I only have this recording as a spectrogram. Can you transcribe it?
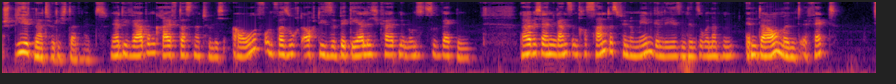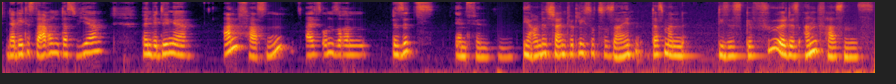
spielt natürlich damit. Ja, die Werbung greift das natürlich auf und versucht auch diese Begehrlichkeiten in uns zu wecken. Da habe ich ein ganz interessantes Phänomen gelesen, den sogenannten Endowment-Effekt. Da geht es darum, dass wir, wenn wir Dinge anfassen, als unseren Besitz empfinden. Ja, und es scheint wirklich so zu sein, dass man dieses Gefühl des Anfassens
